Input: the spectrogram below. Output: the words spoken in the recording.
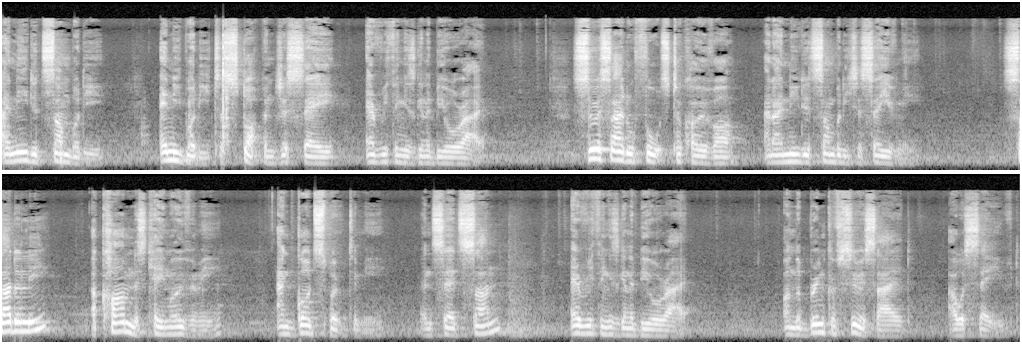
I needed somebody anybody to stop and just say, everything is going to be all right. Suicidal thoughts took over, and I needed somebody to save me. Suddenly, a calmness came over me, and God spoke to me and said, Son, everything is going to be all right. On the brink of suicide, I was saved.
